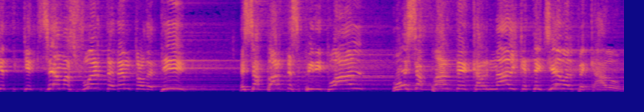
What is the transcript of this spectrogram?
que, que sea más fuerte dentro de ti. Esa parte espiritual o esa parte carnal que te lleva al pecado.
